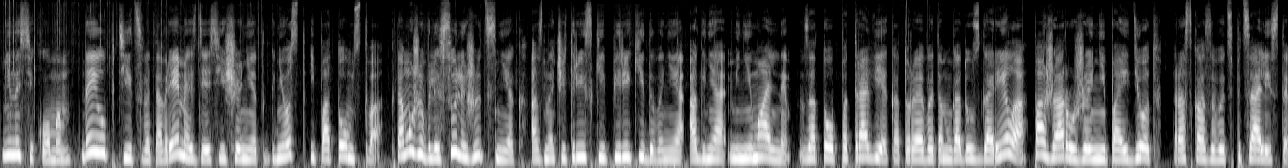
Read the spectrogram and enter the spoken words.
ни насекомым. Да и у птиц в это время здесь еще нет гнезд и потомства. К тому же в лесу лежит снег, а значит риски перекидывания огня минимальны. Зато по траве, которая в этом году сгорела, пожар уже не пойдет, рассказывают специалисты.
